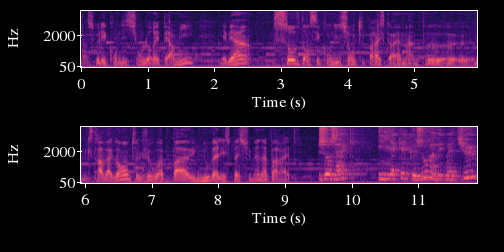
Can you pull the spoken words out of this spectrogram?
parce que les conditions l'auraient permis, eh bien, sauf dans ces conditions qui paraissent quand même un peu euh, extravagantes, je ne vois pas une nouvelle espèce humaine apparaître. Jean-Jacques, il y a quelques jours avec Mathieu,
